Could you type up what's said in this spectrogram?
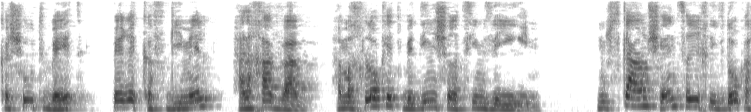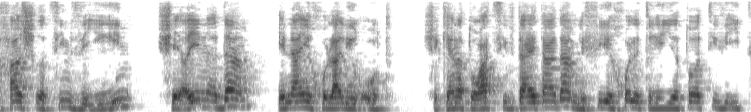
כשרות ב', פרק כ"ג, הלכה ו', המחלוקת בדין שרצים זעירים. מוסכם שאין צריך לבדוק אחר שרצים זעירים שעין אדם אינה יכולה לראות, שכן התורה ציוותה את האדם לפי יכולת ראייתו הטבעית.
